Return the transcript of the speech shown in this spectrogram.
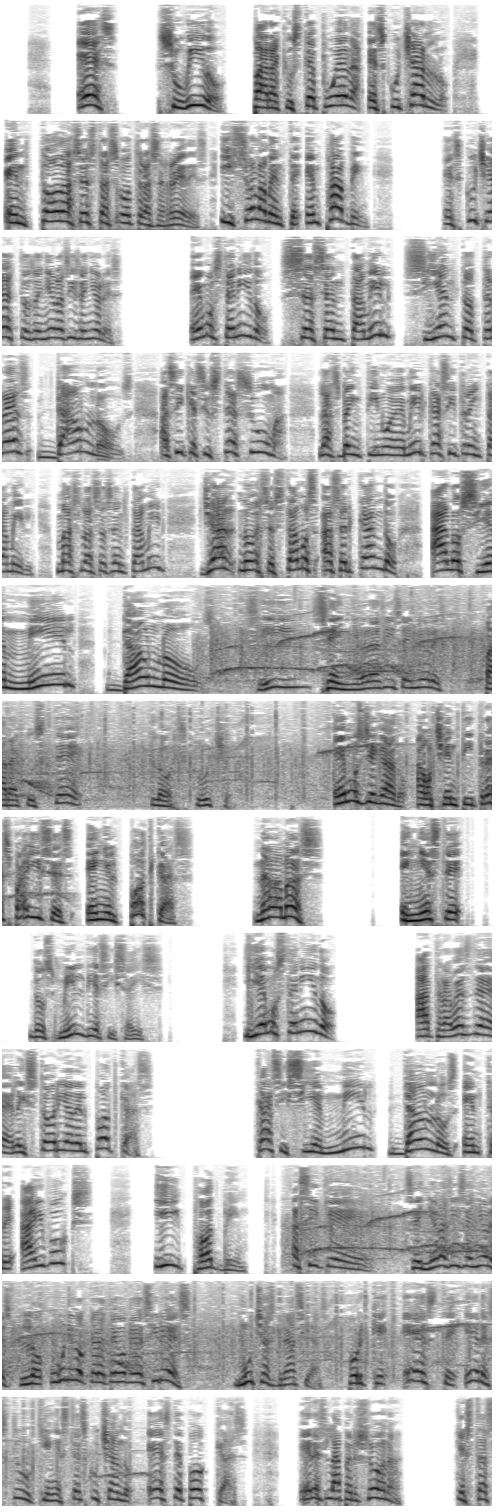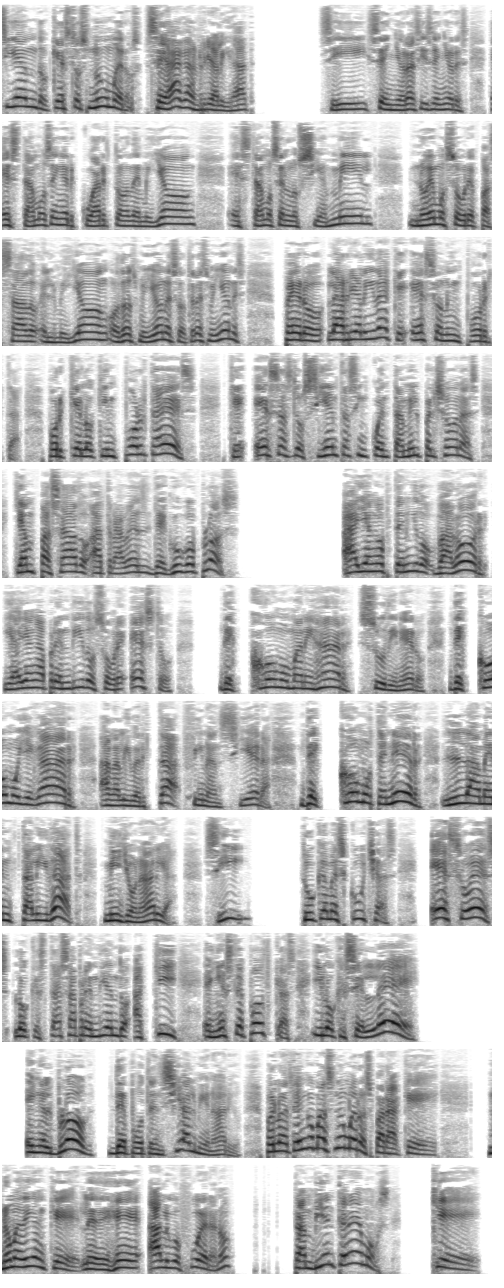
es subido para que usted pueda escucharlo en todas estas otras redes y solamente en Podbean. Escuche esto, señoras y señores. Hemos tenido 60.103 downloads. Así que si usted suma las 29.000, casi 30.000, más las 60.000, ya nos estamos acercando a los 100.000 downloads. Sí, señoras y señores, para que usted lo escuche. Hemos llegado a 83 países en el podcast. Nada más. En este 2016. Y hemos tenido, a través de la historia del podcast, casi 100.000 downloads entre iBooks y Podbeam. Así que Señoras y señores, lo único que le tengo que decir es muchas gracias, porque este eres tú quien está escuchando este podcast. Eres la persona que está haciendo que estos números se hagan realidad. Sí, señoras y señores, estamos en el cuarto de millón, estamos en los cien mil, no hemos sobrepasado el millón o dos millones o tres millones, pero la realidad que eso no importa, porque lo que importa es que esas 250 mil personas que han pasado a través de Google Plus hayan obtenido valor y hayan aprendido sobre esto, de cómo manejar su dinero, de cómo llegar a la libertad financiera, de cómo tener la mentalidad millonaria. Sí, tú que me escuchas, eso es lo que estás aprendiendo aquí en este podcast y lo que se lee en el blog de Potencial Millonario. Pero le tengo más números para que no me digan que le dejé algo fuera, ¿no? También tenemos que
